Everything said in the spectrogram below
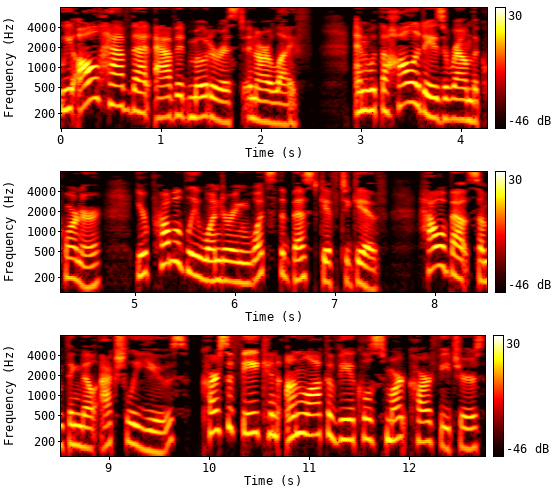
We all have that avid motorist in our life. And with the holidays around the corner, you're probably wondering what's the best gift to give. How about something they'll actually use? Carsifi can unlock a vehicle's smart car features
